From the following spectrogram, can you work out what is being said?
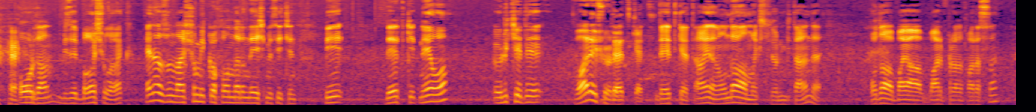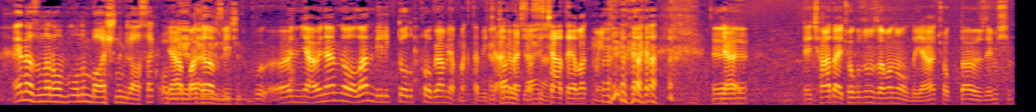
Oradan bize bağış olarak en azından şu mikrofonların değişmesi için bir Dead Cat ne o? Ölü kedi var ya şöyle. Dead Cat. Dead Cat. Aynen ondan almak istiyorum bir tane de. O da bayağı var para- parası. En azından o- onun bağışını bile alsak o bile Ya yeterli bakalım bizim bir, için. bu, ön, ya önemli olan birlikte olup program yapmak tabii ki Ya tabii ki, arkadaşlar. aynen. Siz Çağatay'a bakmayın. Ee, ya- e, Çağatay çok uzun zaman oldu ya. Çok daha özlemişim.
